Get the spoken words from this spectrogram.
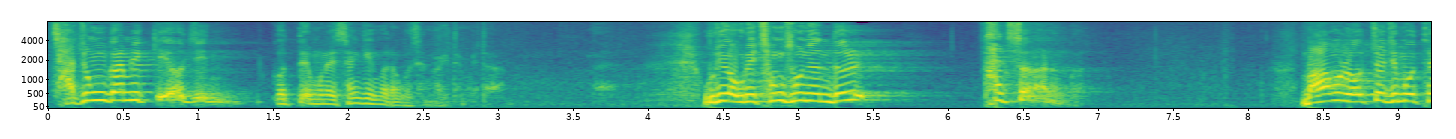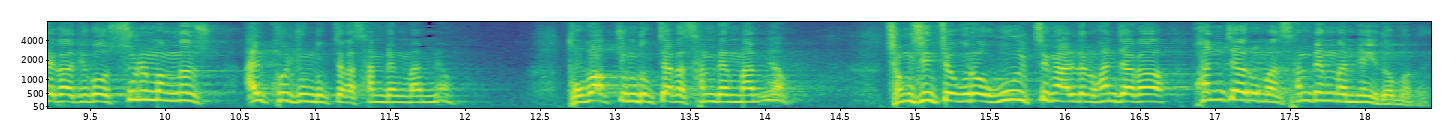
자존감이 깨어진 것 때문에 생긴 거라고 생각이 듭니다. 우리가 우리 청소년들 탈선하는 것. 마음을 어쩌지 못해가지고 술 먹는 알코올 중독자가 300만 명, 도박 중독자가 300만 명, 정신적으로 우울증 앓는 환자가 환자로만 300만 명이 넘어가요.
